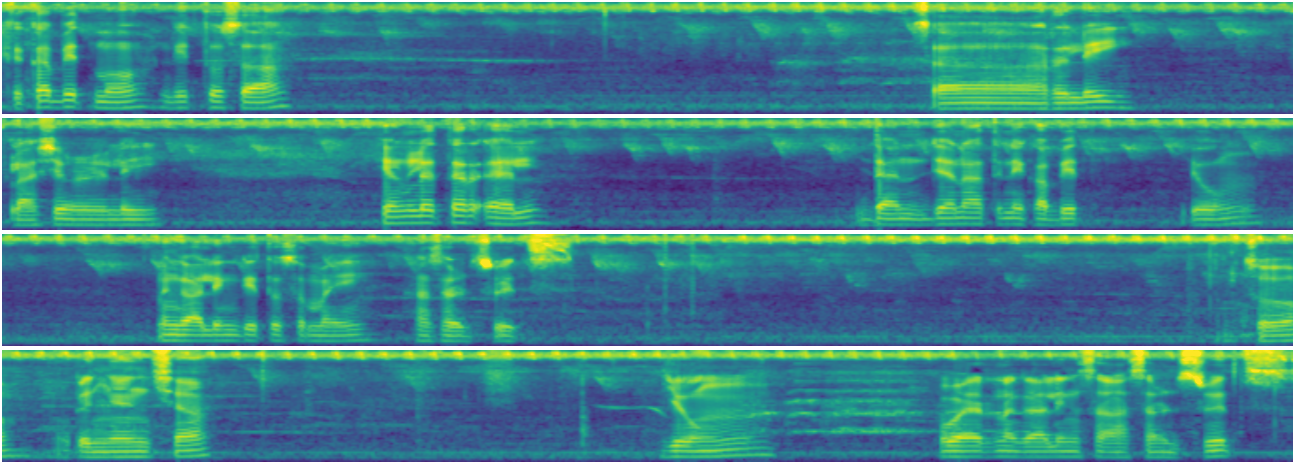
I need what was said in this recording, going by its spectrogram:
ikakabit mo dito sa sa relay, flasher relay. Yung letter L, dan, dyan natin ikabit yung nanggaling dito sa may hazard switch. So, ganyan siya. yung wire na galing sa hazard switch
